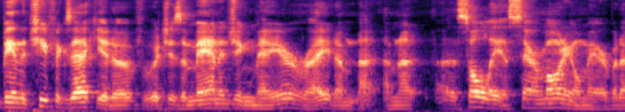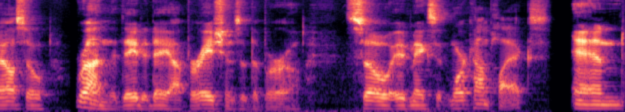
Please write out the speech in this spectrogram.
being the chief executive which is a managing mayor right? I'm not i'm not uh, solely a ceremonial mayor but i also run the day-to-day operations of the borough. So it makes it more complex and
